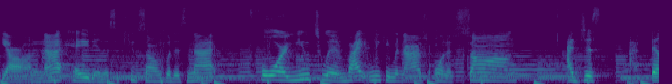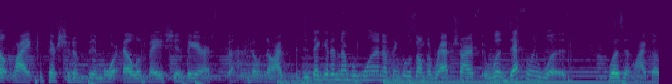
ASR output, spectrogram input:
y'all. I'm not hating. It's a cute song, but it's not for you to invite Nicki Minaj on a song. I just I felt like there should have been more elevation there. I don't know. I, did they get a number one? I think it was on the rap charts. It was definitely was. Wasn't like a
